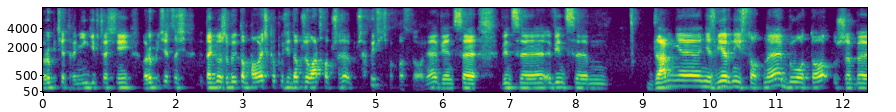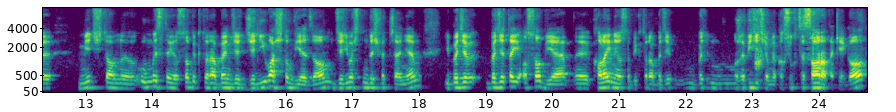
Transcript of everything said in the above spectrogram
Robicie treningi wcześniej, robicie coś tego, żeby tą pałeczkę później dobrze, łatwo przechwycić po prostu, nie, więc, więc, więc dla mnie niezmiernie istotne było to, żeby mieć ten umysł tej osoby, która będzie dzieliła się tą wiedzą, dzieliła się tym doświadczeniem i będzie, będzie tej osobie, y, kolejnej osobie, która będzie, może widzieć ją jako sukcesora takiego,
